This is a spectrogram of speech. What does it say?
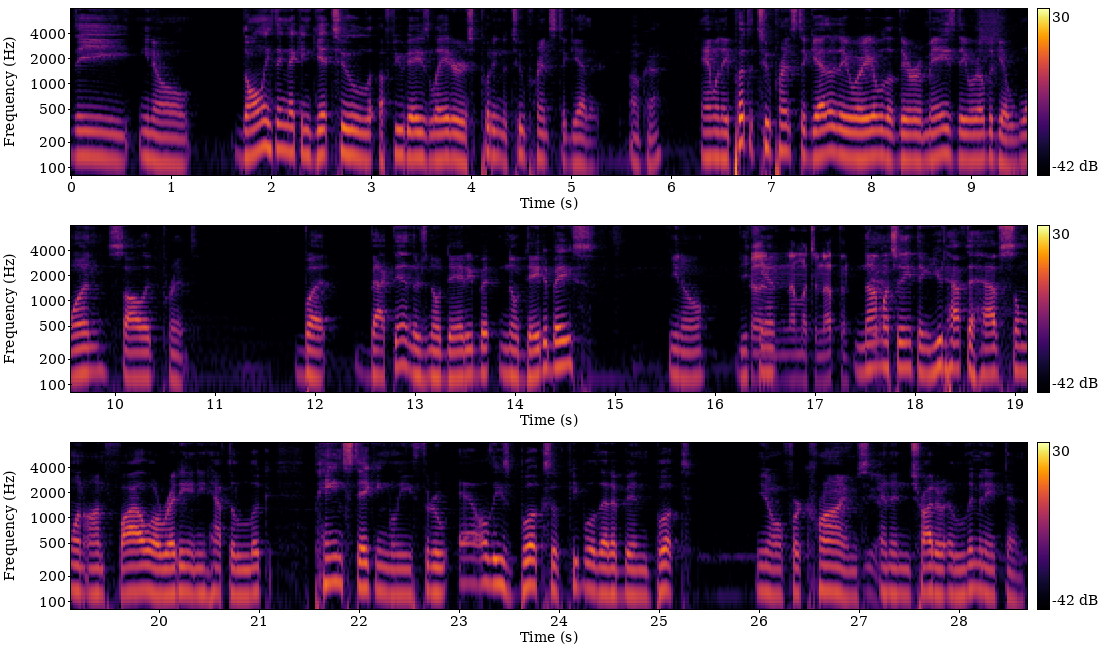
The you know, the only thing they can get to a few days later is putting the two prints together. Okay. And when they put the two prints together, they were able to. They were amazed they were able to get one solid print. But back then, there's no data, no database. You know, you can't not much of nothing. not Yeah. much of anything. You'd have to have someone on file already, and you'd have to look painstakingly through all these books of people that have been booked, you know, for crimes, Yeah. and then try to eliminate them.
